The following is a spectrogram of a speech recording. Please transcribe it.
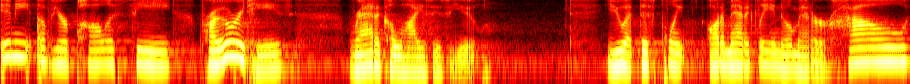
any of your policy priorities radicalizes you. You, at this point, automatically, no matter how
